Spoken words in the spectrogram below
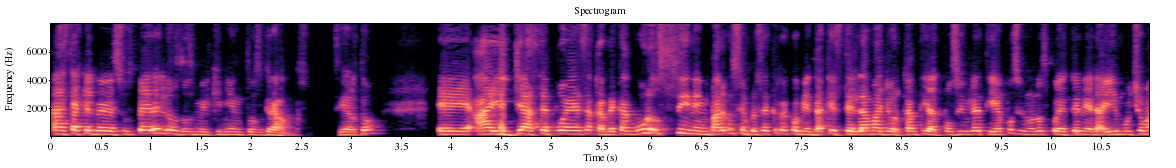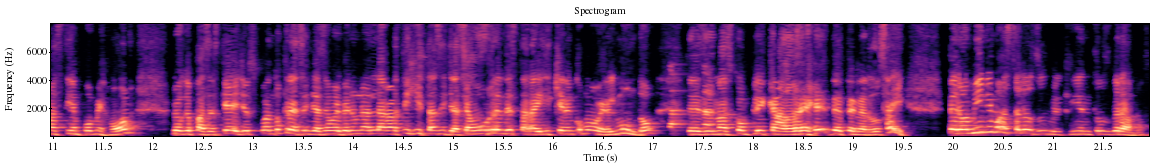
hasta que el bebé supere los 2.500 gramos, ¿cierto? Eh, ahí ya se puede sacar de canguro, sin embargo, siempre se recomienda que esté la mayor cantidad posible de tiempo, si uno los puede tener ahí mucho más tiempo, mejor. Lo que pasa es que ellos cuando crecen ya se vuelven unas lagartijitas y ya se aburren de estar ahí y quieren como ver el mundo, entonces es más complicado de, tenerlos ahí, pero mínimo hasta los 2.500 gramos.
